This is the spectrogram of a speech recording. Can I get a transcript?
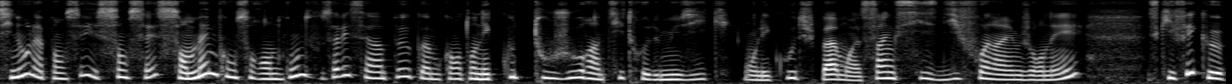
Sinon, la pensée est sans cesse, sans même qu'on s'en rende compte. Vous savez, c'est un peu comme quand on écoute toujours un titre de musique. On l'écoute, je sais pas moi, 5, 6, 10 fois dans la même journée. Ce qui fait que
